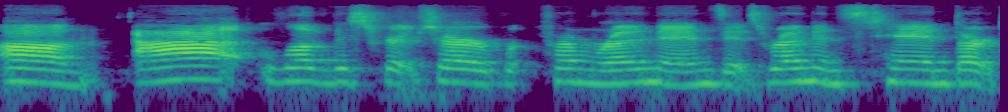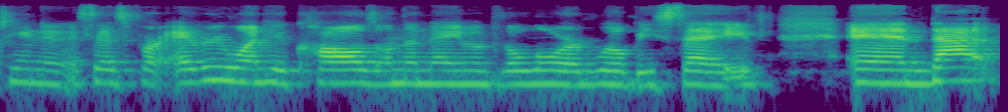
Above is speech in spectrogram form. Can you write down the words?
Um, I love the scripture from Romans. It's Romans 10 13, and it says, For everyone who calls on the name of the Lord will be saved. And that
